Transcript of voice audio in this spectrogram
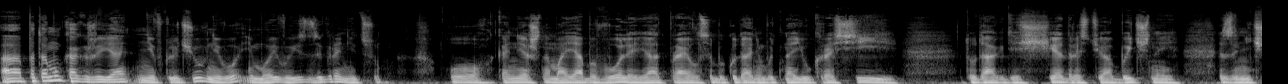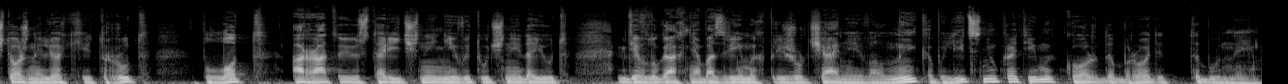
А потому как же я не включу в него и мой выезд за границу? О, конечно, моя бы воля, я отправился бы куда-нибудь на юг России, туда, где щедростью обычный за ничтожный легкий труд плод оратую старичный нивы тучные дают, где в лугах необозримых при журчании волны кобылиц неукротимых гордо бродят табунные.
